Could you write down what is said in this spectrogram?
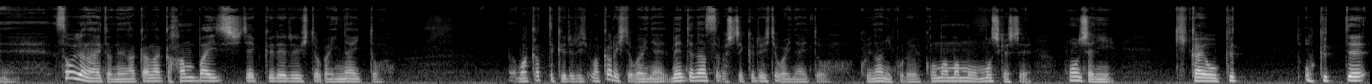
えー、そうじゃないとねなかなか販売してくれる人がいないと。分かってくれる分かる人がいない。メンテナンスとかしてくれる人がいないと。これ何これ？このままもうもしかして本社に機械を送って送って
